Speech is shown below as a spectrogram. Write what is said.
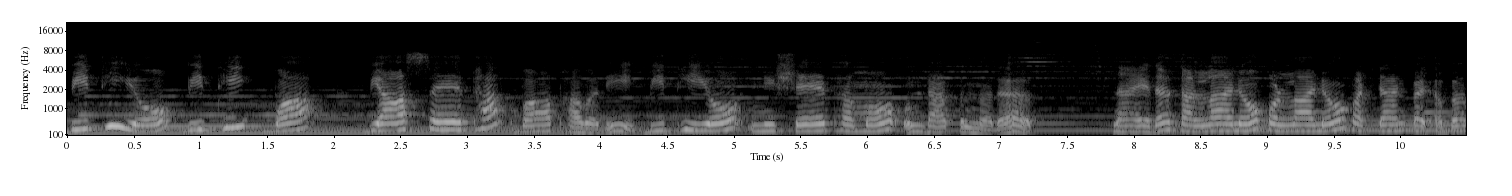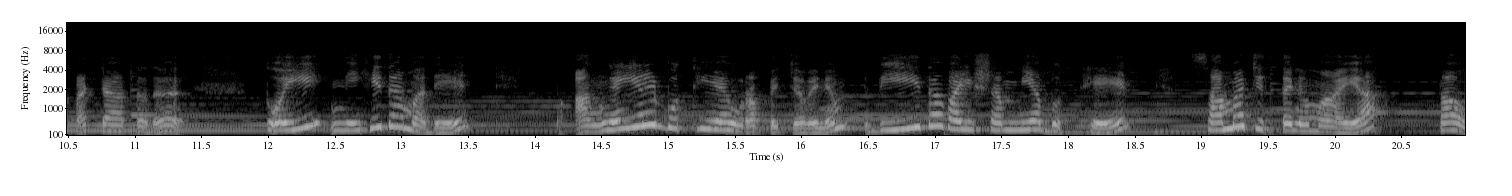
വിധിയോ വിധി വാ വ്യാസേധ വാ ഭവതി വിധിയോ നിഷേധമോ ഉണ്ടാക്കുന്നത്. അതായത് തള്ളാനോ കൊള്ളാനോ പറ്റാൻ പറ്റാത്തത്. ത്വയി നിഹിതമതേ അങ്ങയിൽ ബുദ്ധിയെ ഉറപ്പിച്ചവനും വീതവൈഷമ്യ ബുദ്ധേ സമചിത്തനുമായ തൗ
